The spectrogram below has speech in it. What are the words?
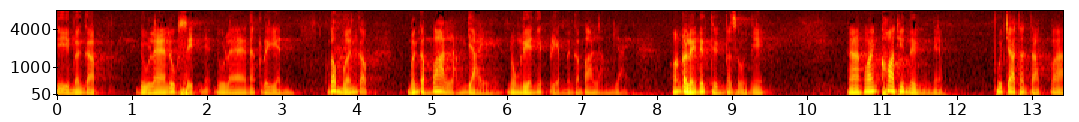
ที่เหมือนกับดูแลลูกศิษย์เนี่ยดูแลนักเรียน ก็เหมือนกับเหมือนกับบ้านหลังใหญ่ โรงเรียนนี่เปรียบเหมือนกับบ้านหลังใหญ่มันก็เลยนึกถึงพระสูตรนี้นะเพราะฉะนั้นข้อที่หนึ่งเนี่ยพระเจ้าท่านตรัสว่า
